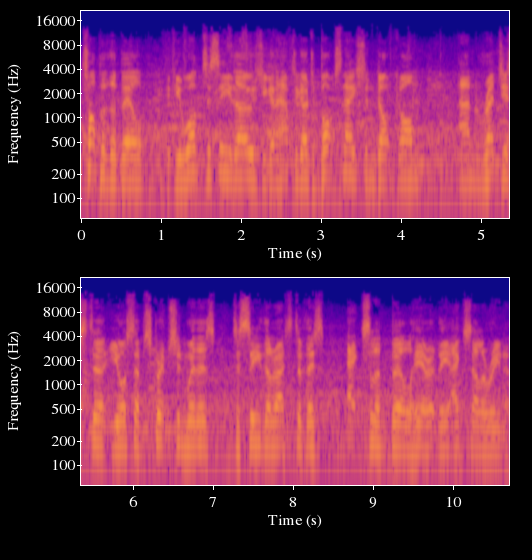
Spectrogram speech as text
top of the bill. If you want to see those, you're going to have to go to boxnation.com and register your subscription with us to see the rest of this excellent bill here at the Excel Arena.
